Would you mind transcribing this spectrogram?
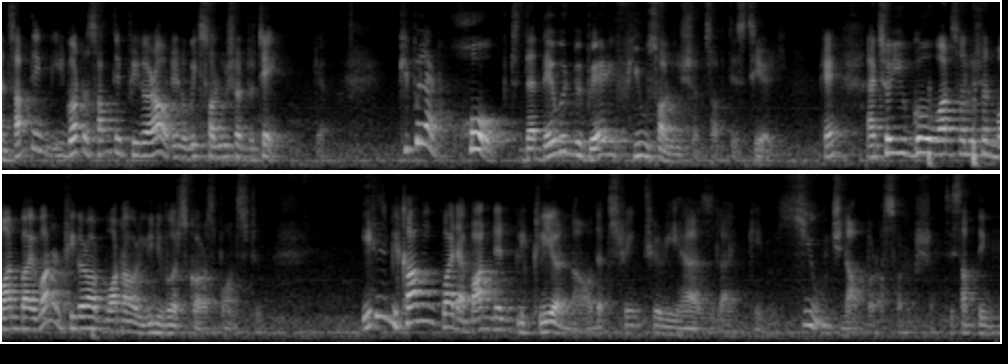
And something you got to something figure out, you know, which solution to take. People had hoped that there would be very few solutions of this theory. Okay, and so you go one solution one by one and figure out what our universe corresponds to. It is becoming quite abundantly clear now that string theory has like you know huge number of solutions. It's something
